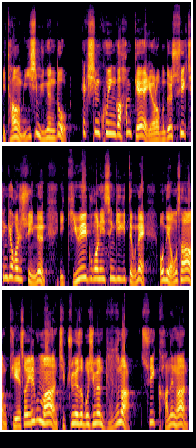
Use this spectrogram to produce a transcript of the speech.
이 다음 26년도 핵심 코인과 함께 여러분들 수익 챙겨가실 수 있는 이 기회의 구간이 생기기 때문에 오늘 영상 뒤에서 1분만 집중해서 보시면 누구나 수익 가능한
